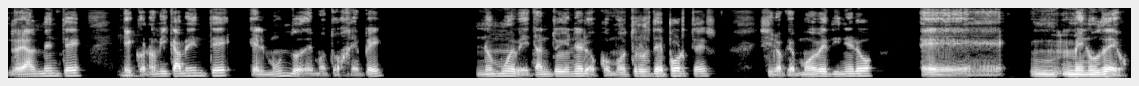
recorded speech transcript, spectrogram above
realmente, económicamente, el mundo de MotoGP no mueve tanto dinero como otros deportes, sino que mueve dinero eh, menudeo.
